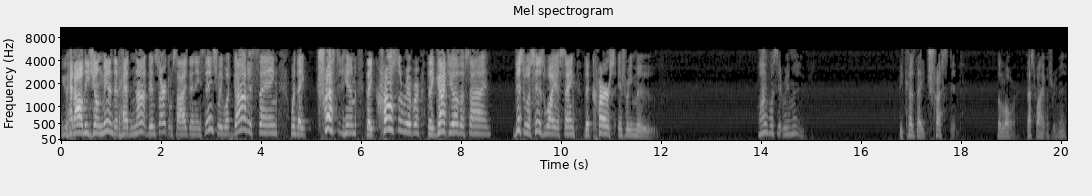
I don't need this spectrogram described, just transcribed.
you had all these young men that had not been circumcised. And essentially, what God is saying, when they trusted Him, they crossed the river, they got to the other side. This was His way of saying the curse is removed. Why was it removed? Because they trusted the Lord. That's why it was removed.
